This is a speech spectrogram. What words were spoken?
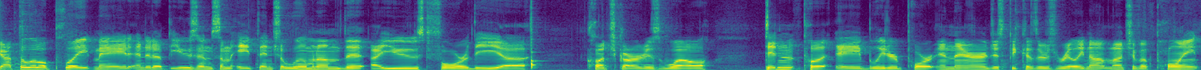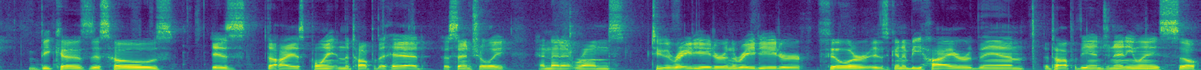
Got the little plate made, ended up using some eighth inch aluminum that I used for the uh, clutch guard as well. Didn't put a bleeder port in there just because there's really not much of a point because this hose is the highest point in the top of the head essentially and then it runs to the radiator and the radiator filler is going to be higher than the top of the engine anyways so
